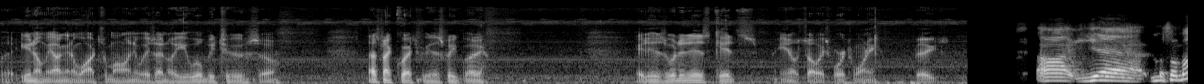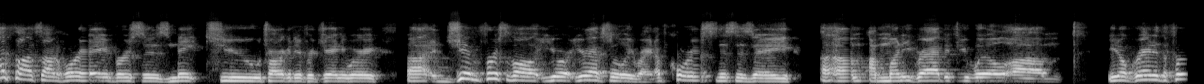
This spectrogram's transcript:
But you know me, I'm going to watch them all anyways. I know you will be too, so that's my question for you this week, buddy. It is what it is, kids. You know, it's always 420. Peace. Uh, yeah. So my thoughts on Jorge versus Nate two targeted for January. Uh, Jim, first of all, you're you're absolutely right. Of course, this is a um, a money grab, if you will. Um, you know, granted, the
